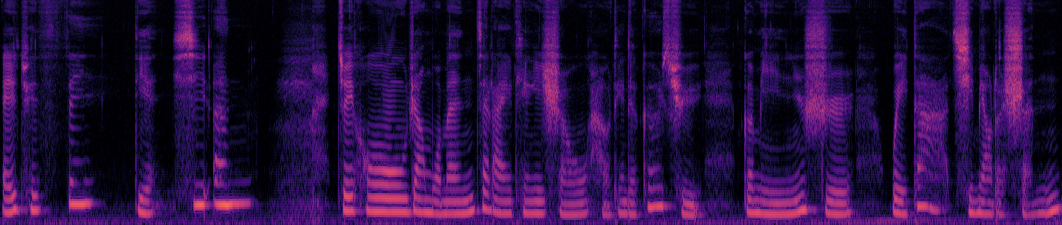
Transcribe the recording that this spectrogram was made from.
h c 点 c n。最后，让我们再来听一首好听的歌曲，歌名是《伟大奇妙的神》。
